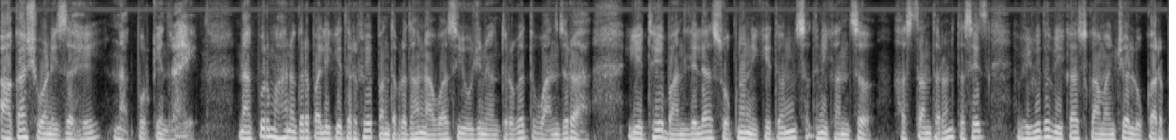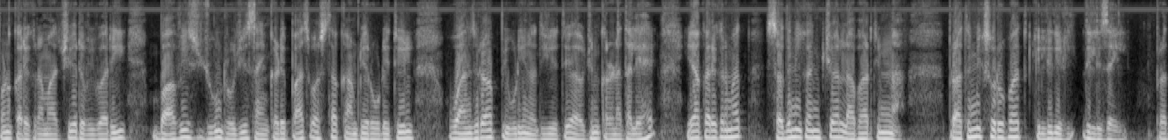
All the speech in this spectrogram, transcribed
आकाशवाणीचं हे नागपूर केंद्र आहे. नागपूर महानगरपालिकेतर्फे पंतप्रधान आवास योजनेअंतर्गत वांजरा येथे बांधलेल्या स्वप्न निकेतन सदनिकांचं हस्तांतरण तसेच विविध विकास कामांच्या लोकार्पण कार्यक्रमाचे रविवारी बावीस जून रोजी सायंकाळी पाच वाजता कामठी रोड येथील वांजरा पिवळी नदी येथे आयोजन करण्यात आले आहे. या कार्यक्रमात सदनिकांच्या लाभार्थींना प्राथमिक स्वरूपात किल्ली दिली दिली जाईल. प्र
